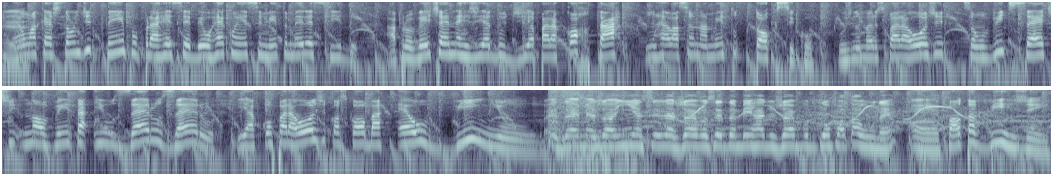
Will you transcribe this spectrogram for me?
É. É, uma questão de tempo para receber o reconhecimento merecido. Aproveite a energia do dia para cortar um relacionamento tóxico. Os números para hoje são 27, 90 e o 00. E a cor para hoje, Coscoba, é o vinho. Pois é, minha joinha, seja joia você também, radiojoia.com, falta um, né? É, falta virgem.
